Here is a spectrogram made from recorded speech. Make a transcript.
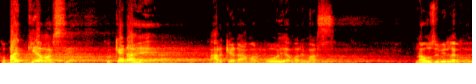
কো বাইত গিয়া মারছে। কো, কেডা হে? আর কেডা? আমার বই আমারে মারছে। নাউজুবিল্লাহ কোন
